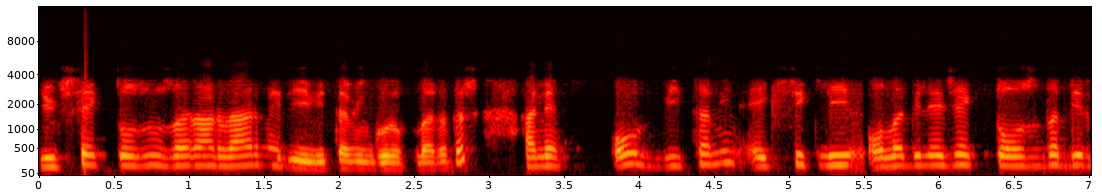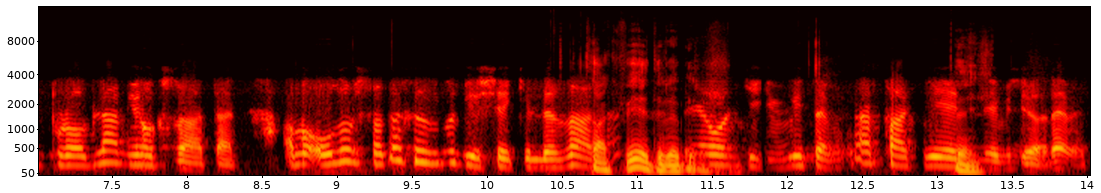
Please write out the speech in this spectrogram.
yüksek dozun zarar vermediği vitamin gruplarıdır. Hani o vitamin eksikliği olabilecek dozda bir problem yok zaten. Ama olursa da hızlı bir şekilde zaten Takviye edilebilir. B12 gibi vitaminler takviye Peki. edilebiliyor. Evet.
